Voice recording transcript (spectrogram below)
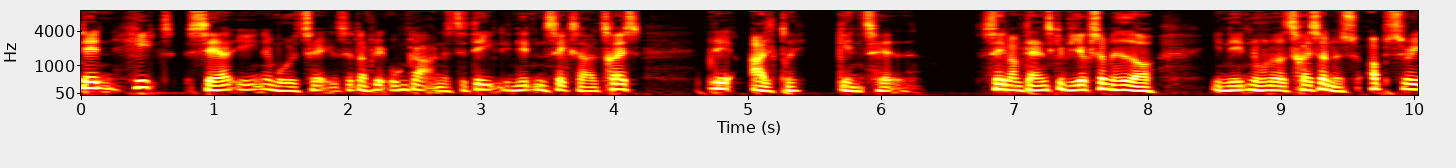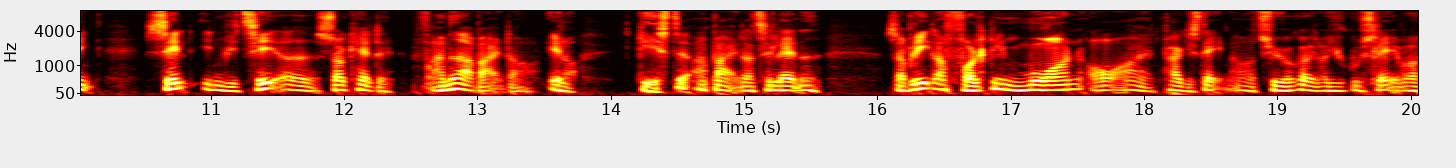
Den helt særlige modtagelse, der blev ungarerne til del i 1956, blev aldrig gentaget selvom danske virksomheder i 1960'ernes opsving selv inviterede såkaldte fremmedarbejdere eller gæstearbejdere til landet, så blev der folkelig moren over, at pakistanere, tyrker eller jugoslaver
